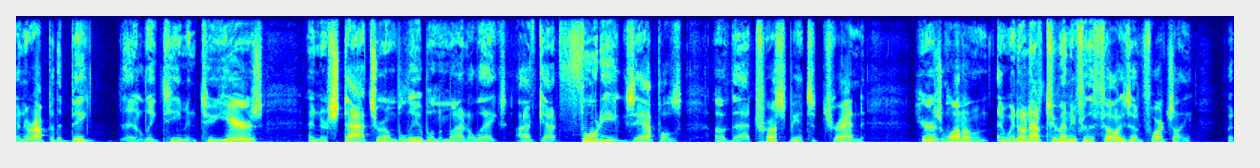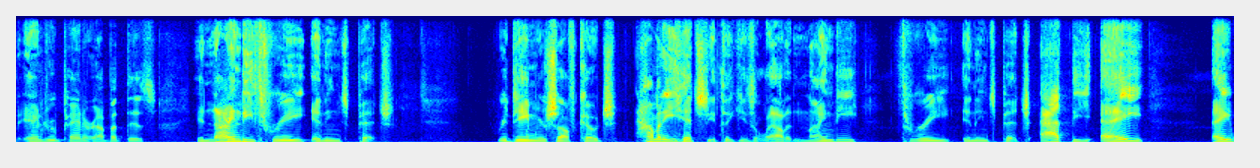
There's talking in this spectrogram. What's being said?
and they're up with the big uh, league team in two years, and their stats are unbelievable in the minor leagues. I've got 40 examples of that. Trust me, it's a trend. Here's one of them, and we don't have too many for the Phillies, unfortunately. But Andrew Painter, how about this? In 93 innings pitched. Redeem yourself, coach. How many hits do you think he's allowed in 93 innings pitched at the A, A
